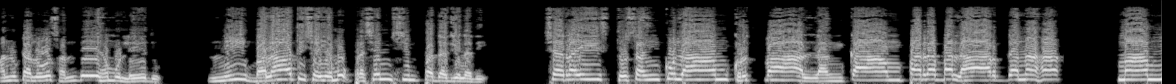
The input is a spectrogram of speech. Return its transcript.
అనుటలో సందేహము లేదు. నీ బలాతిశయము ప్రశంసింపదగినది. శరైస్తు సంకులాం కృత్వా లంకాం పరబలార్దన మాం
